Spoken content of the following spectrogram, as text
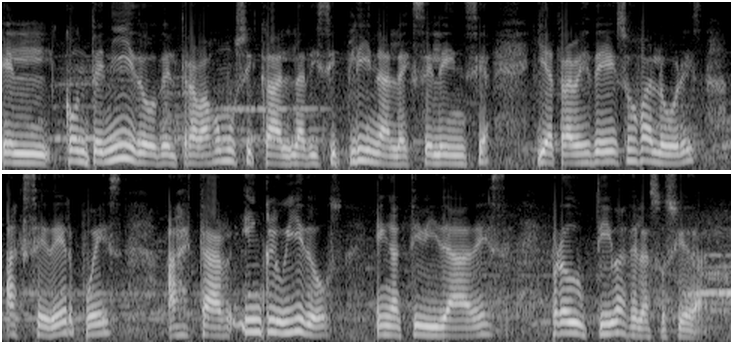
el contenido del trabajo musical, la disciplina, la excelencia y a través de esos valores acceder pues a estar incluidos en actividades productivas de la sociedad.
